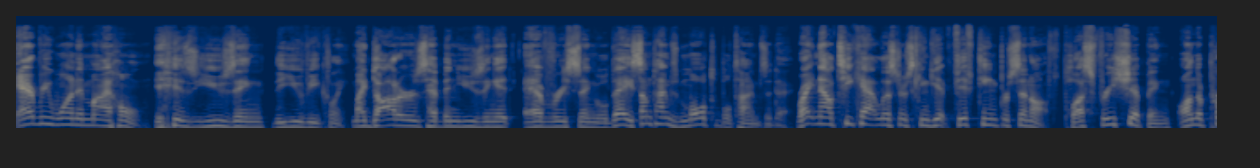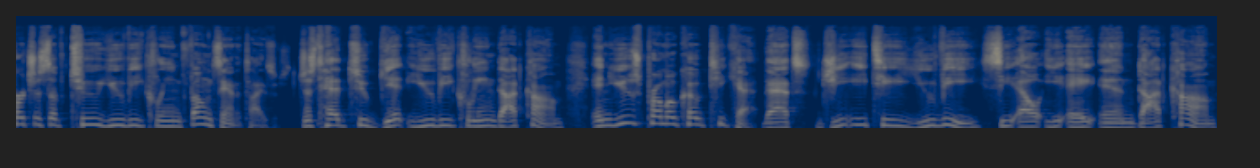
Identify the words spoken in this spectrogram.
Everyone in my home is using the UV Clean. My daughters have been using it every single day, sometimes multiple times a day. Right now, TCAT listeners can get 15% off plus free shipping on the purchase of two UV Clean phone sanitizers. Just head to getuvclean.com and use promo code TCAT. That's G E T U V C L E A N.com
